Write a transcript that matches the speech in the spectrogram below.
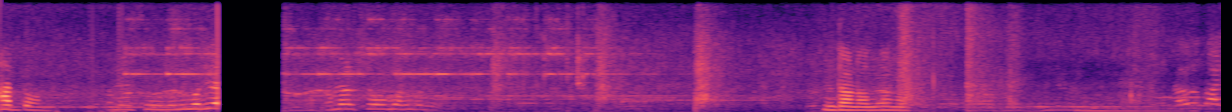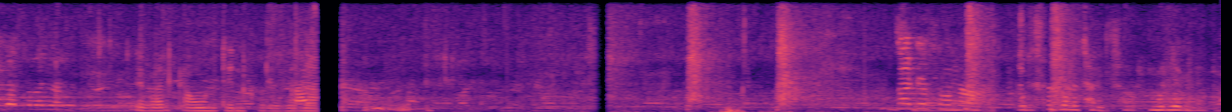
হাত দাও। আমার সৌমন আমার সৌমন দাঁড়ান দাঁড়ান। এবার কাউন্টেন করে দিলাম। পরিষ্কার জলে ছাড়ি সব মিলিয়ে গেলে তো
